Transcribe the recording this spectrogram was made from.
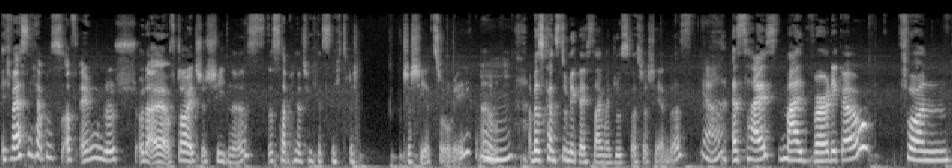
ich weiß nicht, ob es auf Englisch oder äh, auf Deutsch erschienen ist. Das habe ich natürlich jetzt nicht recherchiert, sorry. Mhm. Ähm, aber das kannst du mir gleich sagen, wenn du es recherchieren wirst. Ja. Es heißt Mild Vertigo von.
